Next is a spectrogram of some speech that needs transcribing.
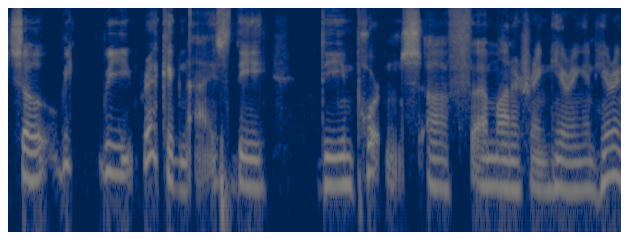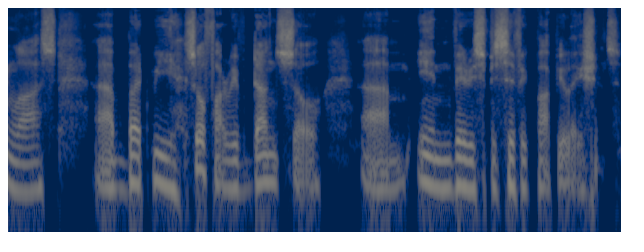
So we we recognize the the importance of uh, monitoring hearing and hearing loss, uh, but we so far we've done so um, in very specific populations.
